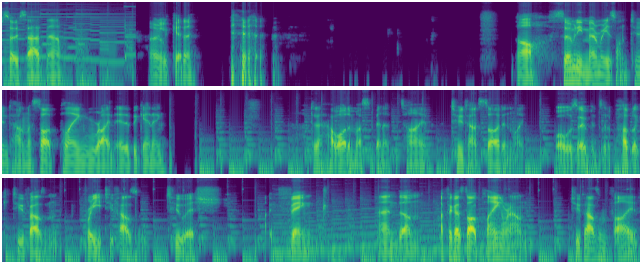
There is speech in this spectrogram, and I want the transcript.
So sad now. Only kidding. oh, so many memories on Toontown. I started playing right at the beginning. I don't know how old I must have been at the time. Toontown started in like well, was open to the public in 2003, 2002-ish, I think. And um, I think I started playing around 2005?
